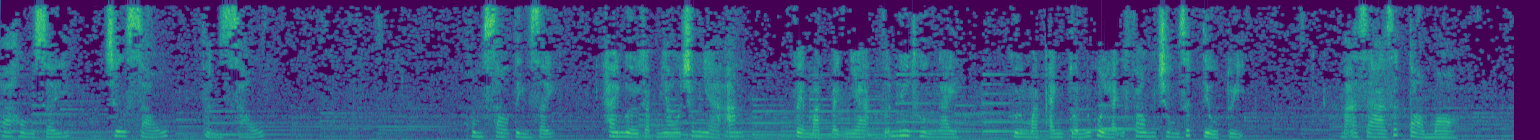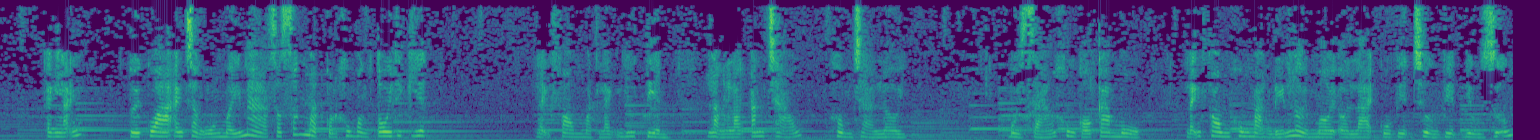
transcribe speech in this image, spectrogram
Hoa hồng giấy, chương 6, phần 6 Hôm sau tỉnh dậy, hai người gặp nhau trong nhà ăn, vẻ mặt bạch nhạn vẫn như thường ngày, gương mặt anh Tuấn của Lãnh Phong trông rất tiểu tụy. Mã Gia rất tò mò. Anh Lãnh, tối qua anh chẳng uống mấy mà sao sắc mặt còn không bằng tôi thế kia? Lãnh Phong mặt lạnh như tiền, lặng lặng ăn cháo, không trả lời. Buổi sáng không có ca mổ, Lãnh Phong không màng đến lời mời ở lại của viện trưởng viện điều dưỡng,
